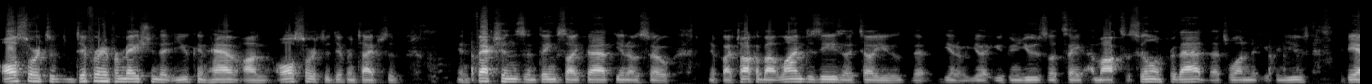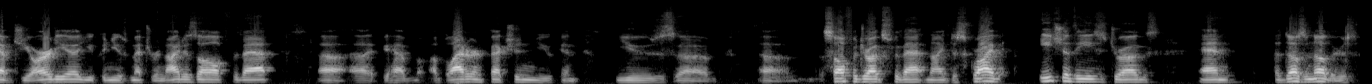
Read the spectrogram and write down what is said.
all sorts of different information that you can have on all sorts of different types of infections and things like that. You know, so if I talk about Lyme disease, I tell you that you know you, you can use, let's say, amoxicillin for that. That's one that you can use. If you have Giardia, you can use metronidazole for that. Uh, uh, if you have a bladder infection, you can use uh, uh sulfa drugs for that. And I describe each of these drugs and a dozen others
